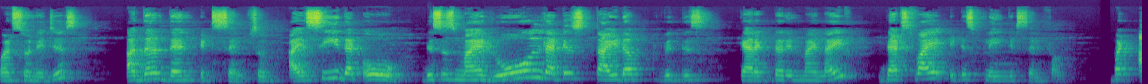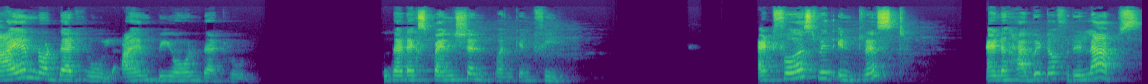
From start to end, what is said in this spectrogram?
personages other than itself. So I see that oh, this is my role that is tied up with this character in my life. That's why it is playing itself out. But I am not that role. I am beyond that role. So that expansion one can feel. At first with interest and a habit of relapse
